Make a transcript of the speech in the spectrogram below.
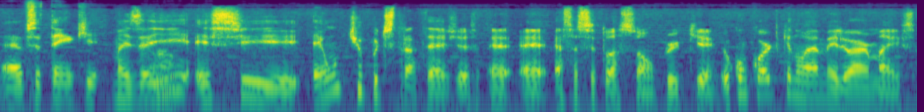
é, você tem que. Mas aí, ah. esse é um tipo de estratégia, é, é, essa situação, porque eu concordo que não é a melhor, mas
